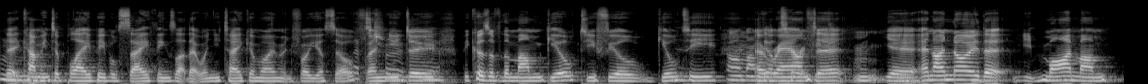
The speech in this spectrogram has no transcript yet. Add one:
that come mm. into play. People say things like that when you take a moment for yourself, That's and you do yeah. because of the mum guilt. You feel guilty mm. Oh, around it. Mm, yeah. and I know that my mum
